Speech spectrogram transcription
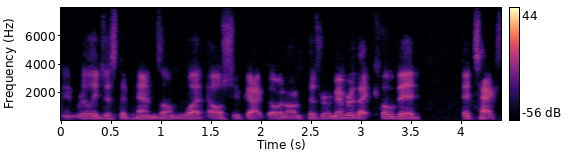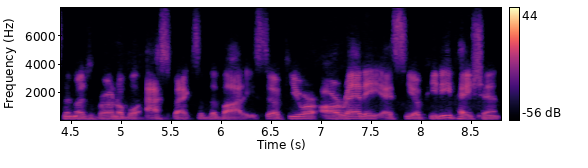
It really just depends on what else you've got going on. Because remember that COVID attacks the most vulnerable aspects of the body. So if you are already a COPD patient,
